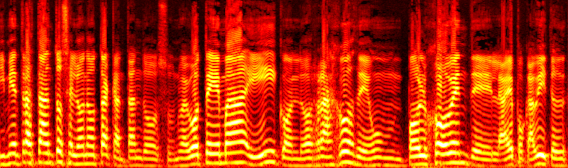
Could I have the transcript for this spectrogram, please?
Y mientras tanto se lo nota cantando su nuevo tema y con los rasgos de un Paul joven de la época Beatles.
